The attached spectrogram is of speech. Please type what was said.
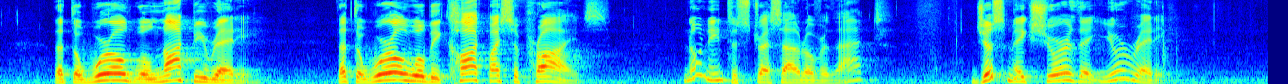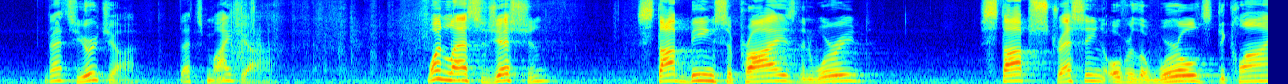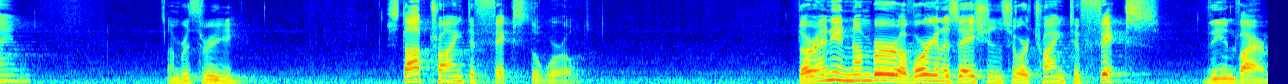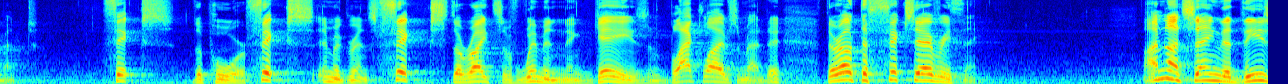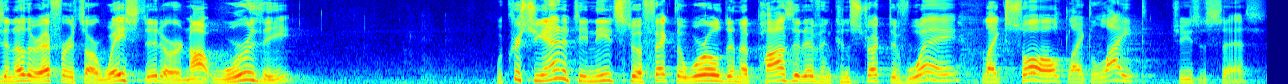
that the world will not be ready, that the world will be caught by surprise. No need to stress out over that. Just make sure that you're ready. That's your job, that's my job. One last suggestion, stop being surprised and worried. Stop stressing over the world's decline. Number three, stop trying to fix the world. There are any number of organizations who are trying to fix the environment, fix the poor, fix immigrants, fix the rights of women and gays and black lives matter. They're out to fix everything. I'm not saying that these and other efforts are wasted or not worthy. Well, Christianity needs to affect the world in a positive and constructive way, like salt, like light, Jesus says.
